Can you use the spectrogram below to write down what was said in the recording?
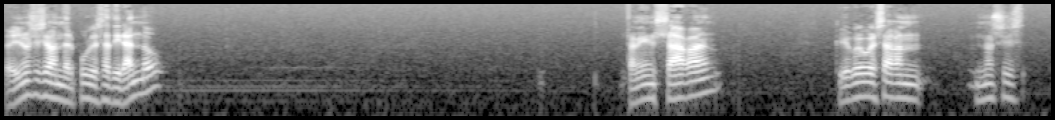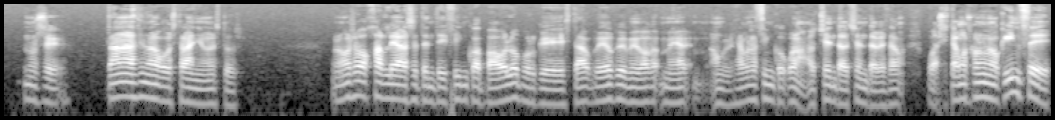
Pero yo no sé si Vanderpool está tirando. También Sagan. Que yo creo que Sagan. No sé. No sé. Están haciendo algo extraño estos. Bueno, vamos a bajarle a 75 a Paolo porque está, veo que me va. aunque estamos a 5. Bueno, 80, 80. Que estamos, bueno, si estamos con 1.15.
